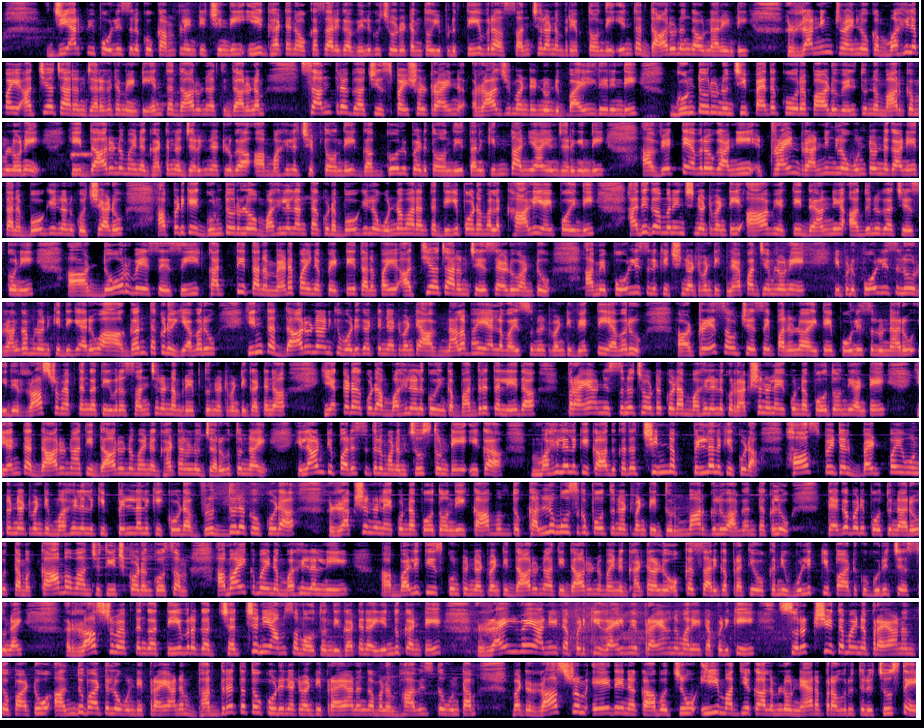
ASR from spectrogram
జీఆర్పీ పోలీసులకు కంప్లైంట్ ఇచ్చింది. ఈ ఘటన ఒక్కసారిగా వెలుగు చూడటంతో ఇప్పుడు తీవ్ర సంచలనం రేపుతోంది. ఎంత దారుణంగా ఉన్నారేంటి? రన్నింగ్ ట్రైన్లో ఒక మహిళపై అత్యాచారం జరగటం ఏంటి? ఎంత దారుణాతి దారుణం? సంత్రగాచి స్పెషల్ ట్రైన్ రాజమండ్రి నుండి బయలుదేరింది. గుంటూరు నుంచి పెదకూరపాడు వెళ్తున్న మార్గంలోనే ఈ దారుణమైన ఘటన జరిగినట్లుగా ఆ మహిళ చెప్తోంది. గగ్గోలు పెడుతోంది. తనకింత అన్యాయం జరిగింది. ఆ వ్యక్తి ఎవరో కానీ ట్రైన్ రన్నింగ్లో ఉంటుండగానే తన బోగిలోనికి వచ్చాడు అప్పటికే గుంటూరులో మహిళలంతా కూడా బోగిలో ఉన్నవారంతా దిగిపోవడం వల్ల ఖాళీ అయిపోయింది. అది గమనించినటువంటి ఆ వ్యక్తి దాన్ని అదునుగా చేసుకొని ఆ డోర్ వేసేసి కత్తి తన మెడ పైన పెట్టి తనపై అత్యాచారం చేశాడు అంటూ ఆమె పోలీసులకు ఇచ్చినటువంటి నేపథ్యంలోనే ఇప్పుడు పోలీసులు రంగంలోనికి దిగారు. ఆ అగంతకుడు ఎవరు? ఇంత దారుణానికి ఒడిగట్టినటువంటి ఆ నలభై ఏళ్ళ వయసు ఉన్నటువంటి వ్యక్తి ఎవరు? ట్రేస్ అవుట్ చేసే పనిలో అయితే పోలీసులు ఉన్నారు ఇది రాష్ట్ర వ్యాప్తంగా తీవ్ర సంచలనం రేపుతున్నటువంటి ఘటన. ఎక్కడ కూడా మహిళలకు ఇంకా భద్రత లేదా ప్రయాణిస్తున్న చోట కూడా మహిళలకు రక్షణ లేకుండా పోతోంది. అంటే ఎంత దారుణాతి దారుణమైన ఘటనలు జరుగుతున్నాయి. ఇలాంటి పరిస్థితులు మనం చూస్తుంటే ఇక మహిళలకి కాదు కదా చిన్న పిల్లలకి కూడా హాస్పిటల్ బెడ్ పై ఉంటున్నటువంటి మహిళలకి పిల్లలకి కూడా వృద్ధులకు కూడా రక్షణ లేకుండా పోతోంది. కామంతో కళ్ళు మూసుకుపోతున్నటువంటి దుర్మార్గులు అగంతకులు తెగబడిపోతున్నారు. తమ కామ వాంఛ తీర్చుకోవడం కోసం అమాయకమైన మహిళల్ని బలి తీసుకుంటున్నటువంటి దారుణాతి దారుణమైన ఘటనలు ఒక్కసారిగా ప్రతి ఒక్కరిని ఉలిక్కి పాటుకు గురి చేస్తున్నాయి. రాష్ట్ర వ్యాప్తంగా తీవ్రంగా చర్చనీయాంశం అవుతుంది ఘటన. ఎందుకంటే రైల్వే అనేటప్పటికీ రైల్వే ప్రయాణం అనేటప్పటికీ సురక్షితమైన ప్రయాణంతో పాటు అందుబాటులో ఉండే ప్రయాణం భద్రతతో కూడినటువంటి ప్రయాణంగా మనం భావిస్తూ ఉంటాం. బట్ రాష్ట్రం ఏదైనా కావచ్చు ఈ మధ్య కాలంలో నేర ప్రవృత్తులు చూస్తే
